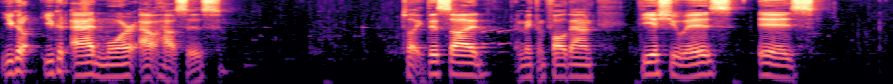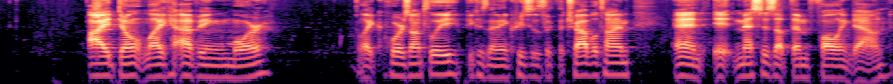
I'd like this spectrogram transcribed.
you could you could add more outhouses to like this side and make them fall down. The issue is is I don't like having more like horizontally because then it increases like the travel time and it messes up them falling down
